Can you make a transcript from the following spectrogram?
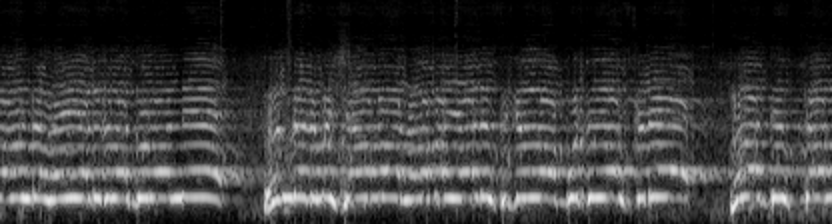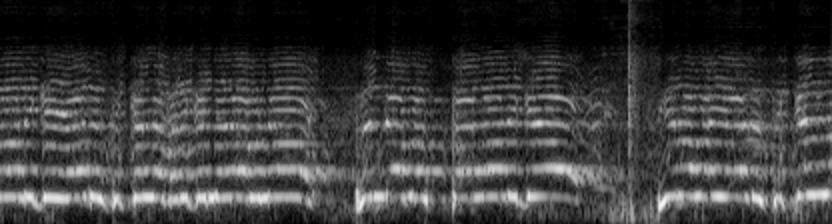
రౌండ్ వెయ్యి అడుగుల దూరాన్ని రెండు నిమిషాల నలభై ఏడు సెకండ్ల పూర్తి చేసుకుని మొదటి స్థానానికి ఏడు సెకండ్ల వెనుకంజలో ఉన్నాయి రెండవ స్థానానికి ఇరవై ఏడు సెకండ్ల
